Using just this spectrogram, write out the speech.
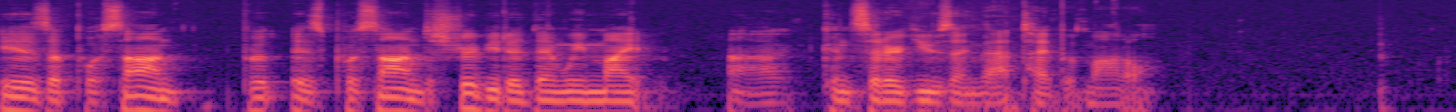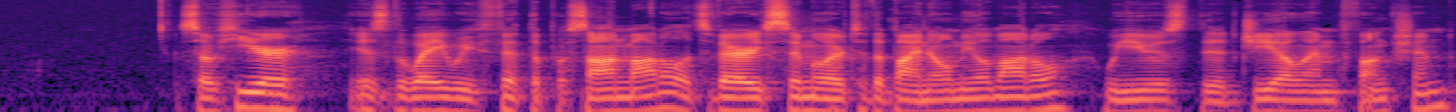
is a Poisson is Poisson distributed, then we might uh, consider using that type of model. So here is the way we fit the Poisson model. It's very similar to the binomial model. We use the GLM function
